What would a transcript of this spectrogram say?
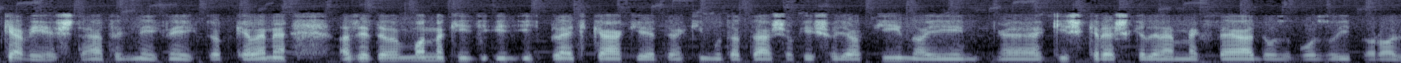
kevés, tehát hogy még, még több kellene. Azért vannak így, így, így plegykák, kimutatások is, hogy a kínai eh, kiskereskedelem meg feldolgozó ipar az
